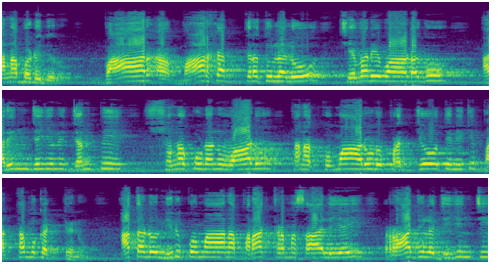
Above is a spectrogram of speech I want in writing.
అనబడుదురు. బార్ బార్హద్రతులలో చివరివాడగు అరింజయుని జంపి సునకుడను వాడు తన కుమారుడు ప్రజ్యోతినికి పట్టము కట్టెను. అతడు నిరుపమాన పరాక్రమశాలి అయి రాజుల జయించి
